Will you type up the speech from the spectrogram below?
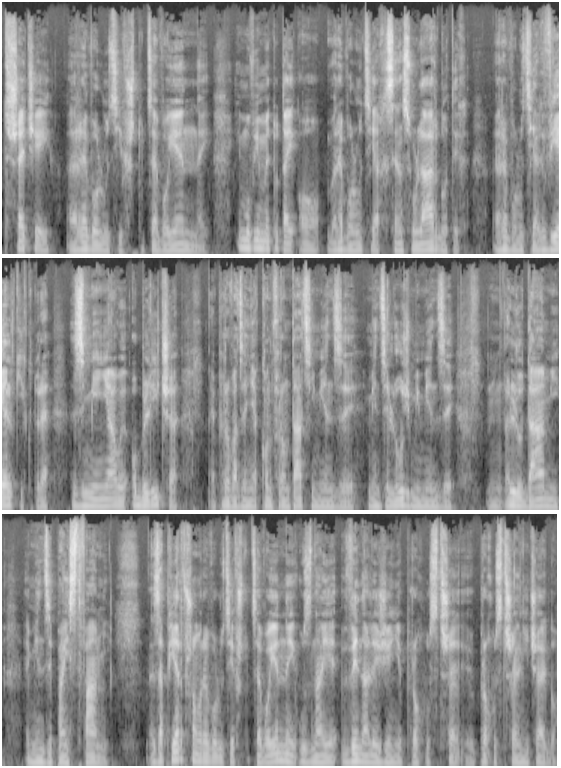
trzeciej rewolucji w sztuce wojennej. I mówimy tutaj o rewolucjach sensu largo, tych rewolucjach wielkich, które zmieniały oblicze prowadzenia konfrontacji między, między ludźmi, między mm, ludami, między państwami. Za pierwszą rewolucję w sztuce wojennej uznaje wynalezienie prochu, prochu strzelniczego.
